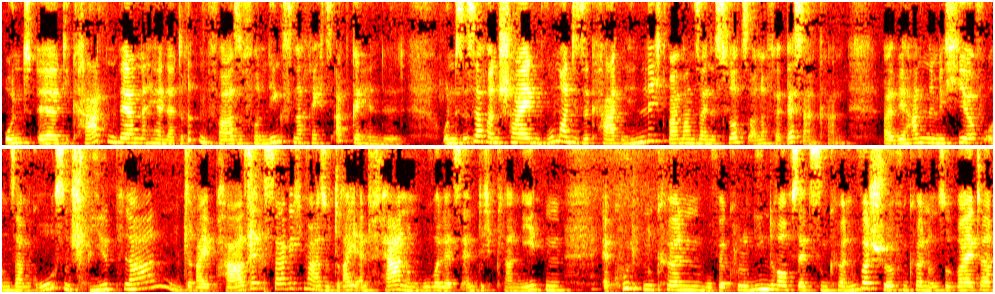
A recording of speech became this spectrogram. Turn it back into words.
Und äh, die Karten werden nachher in der dritten Phase von links nach rechts abgehändelt. Und es ist auch entscheidend, wo man diese Karten hinlegt, weil man seine Slots auch noch verbessern kann. Weil wir haben nämlich hier auf unserem großen Spielplan drei Parsecs, sage ich mal, also drei Entfernungen, wo wir letztendlich Planeten erkunden können, wo wir Kolonien draufsetzen können, wo wir schürfen können und so weiter.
